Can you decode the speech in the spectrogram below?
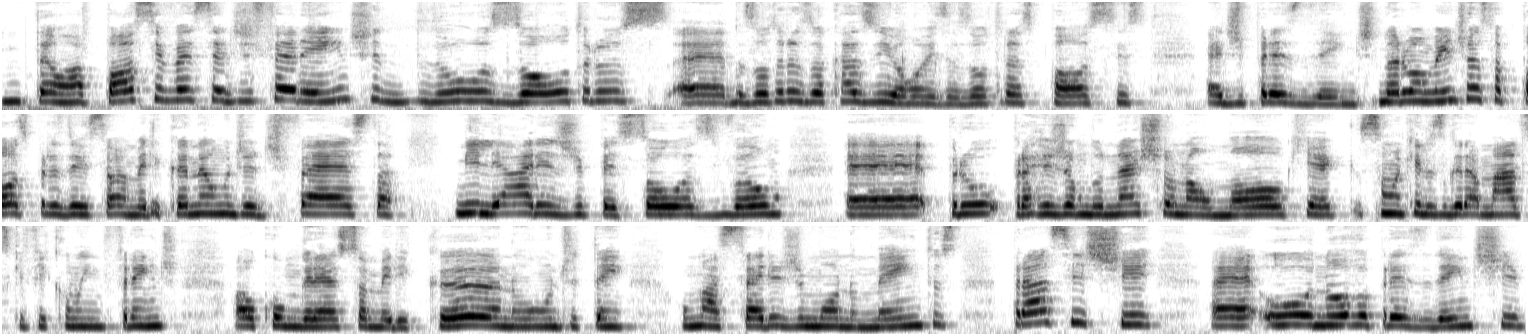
Então, a posse vai ser diferente dos outros, é, das outras ocasiões, as outras posses é, de presidente. Normalmente, essa posse presidencial americana é um dia de festa, milhares de pessoas vão é, para a região do National Mall, que é, são aqueles gramados que ficam em frente ao Congresso americano, onde tem uma série de monumentos, para assistir é, o novo presidente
